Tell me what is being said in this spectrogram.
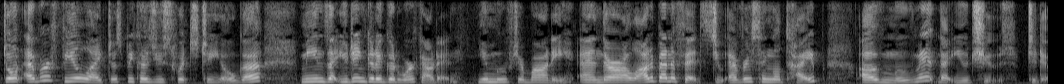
don't ever feel like just because you switched to yoga means that you didn't get a good workout in. You moved your body. And there are a lot of benefits to every single type of movement that you choose to do.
